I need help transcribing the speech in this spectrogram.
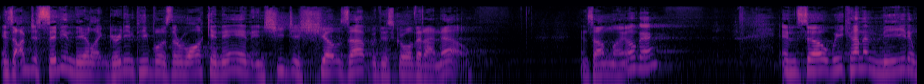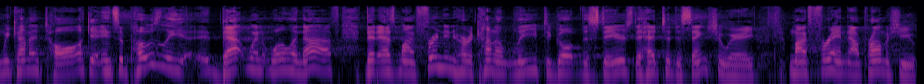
And so I'm just sitting there, like greeting people as they're walking in, and she just shows up with this girl that I know. And so I'm like, okay. And so we kind of meet and we kind of talk. And supposedly uh, that went well enough that as my friend and her kind of leave to go up the stairs to head to the sanctuary, my friend, I promise you,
